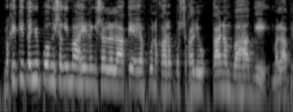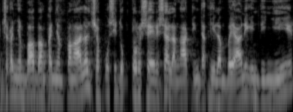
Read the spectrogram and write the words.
Makikita niyo po ang isang imahe ng isang lalaki. Ayan po nakaharap po sa kaliw- kanang bahagi. Malapit sa kanyang baba ang kanyang pangalan. Siya po si Dr. Serizal, ang ating dakilang bayani, engineer,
